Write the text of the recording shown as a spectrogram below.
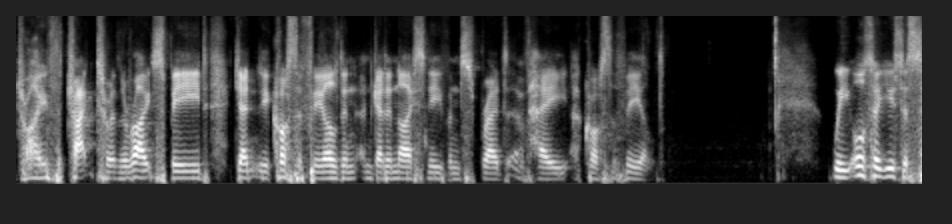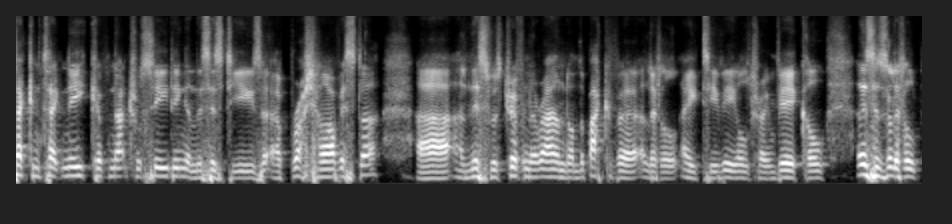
drive the tractor at the right speed, gently across the field, and, and get a nice and even spread of hay across the field. We also used a second technique of natural seeding, and this is to use a brush harvester. Uh, and this was driven around on the back of a, a little ATV, all-terrain vehicle. And this is a little,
